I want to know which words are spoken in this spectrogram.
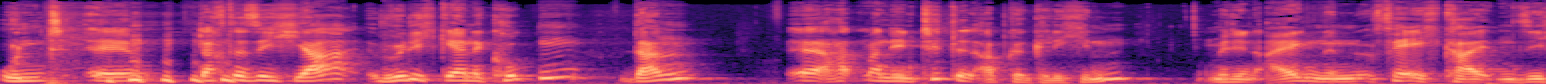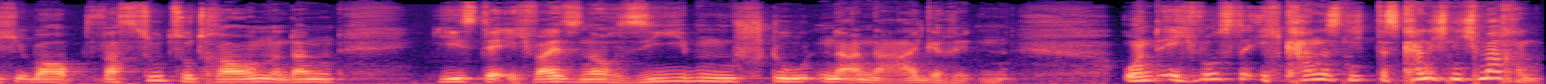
Und äh, dachte sich, ja, würde ich gerne gucken. Dann äh, hat man den Titel abgeglichen mit den eigenen Fähigkeiten, sich überhaupt was zuzutrauen. Und dann hieß der, ich weiß noch, sieben Stuten anal geritten. Und ich wusste, ich kann es nicht, das kann ich nicht machen.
